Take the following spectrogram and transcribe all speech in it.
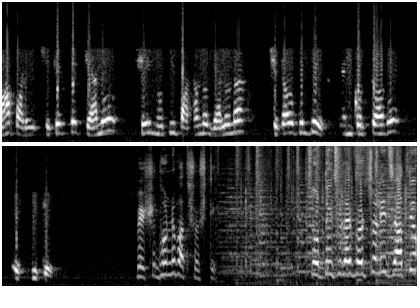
না পারে সেক্ষেত্রে কেন সেই নথি পাঠানো গেল না সেটাও কিন্তু এক্সপ্লেন করতে হবে এসপিকে বেশ ধন্যবাদ ষষ্ঠী। চোদ্দই জুলাই ভার্চুয়ালি জাতীয়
